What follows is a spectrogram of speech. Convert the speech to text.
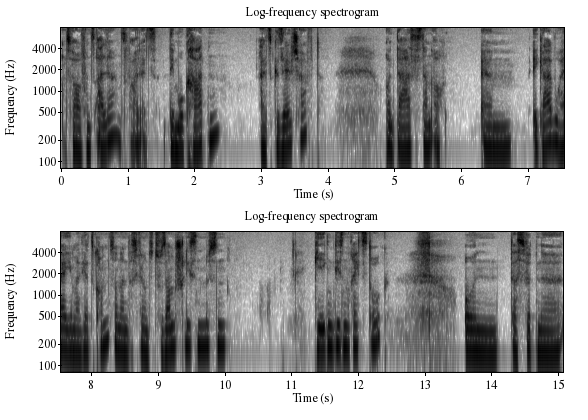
Und zwar auf uns alle, und zwar als Demokraten, als Gesellschaft. Und da ist es dann auch ähm, egal, woher jemand jetzt kommt, sondern dass wir uns zusammenschließen müssen gegen diesen Rechtsdruck. Und das wird eine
